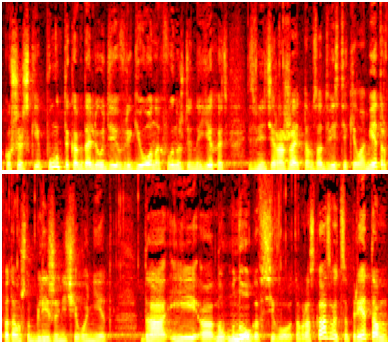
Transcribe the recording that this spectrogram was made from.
акушерские пункты, когда люди в регионах вынуждены ехать, извините, рожать там за 200 километров, потому что ближе ничего нет да, и а, ну, много всего там рассказывается. При этом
